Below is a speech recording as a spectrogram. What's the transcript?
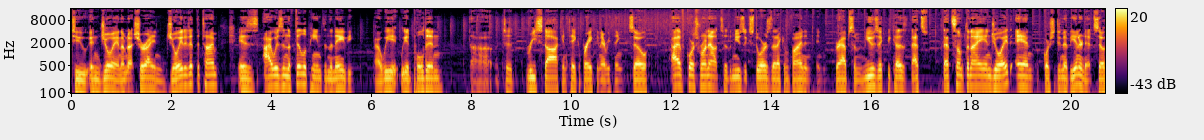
to enjoy, and I'm not sure I enjoyed it at the time, is I was in the Philippines in the Navy. Uh, we we had pulled in uh, to restock and take a break and everything. So I of course run out to the music stores that I can find and, and grab some music because that's that's something I enjoyed. And of course, you didn't have the internet, so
